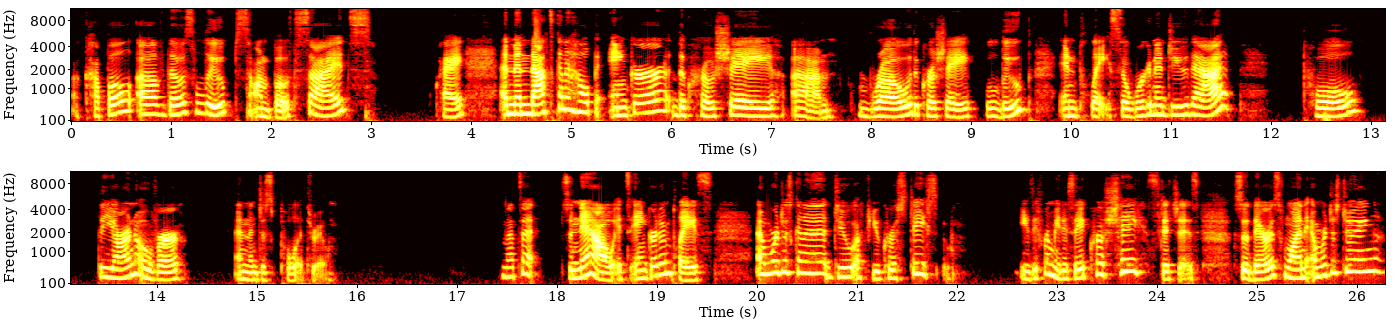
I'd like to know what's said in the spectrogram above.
a couple of those loops on both sides okay? And then that's gonna help anchor the crochet um, row, the crochet loop in place. So we're gonna do that, pull the yarn over, and then just pull it through. And that's it. So now it's anchored in place, and we're just gonna do a few crochet, easy for me to say, crochet stitches. So there is one, and we're just doing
